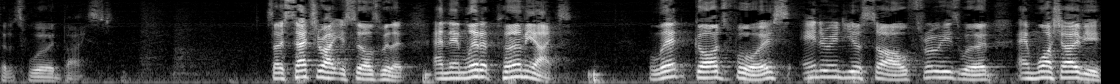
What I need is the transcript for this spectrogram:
That it's word based. So saturate yourselves with it and then let it permeate. Let God's voice enter into your soul through His Word and wash over you.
